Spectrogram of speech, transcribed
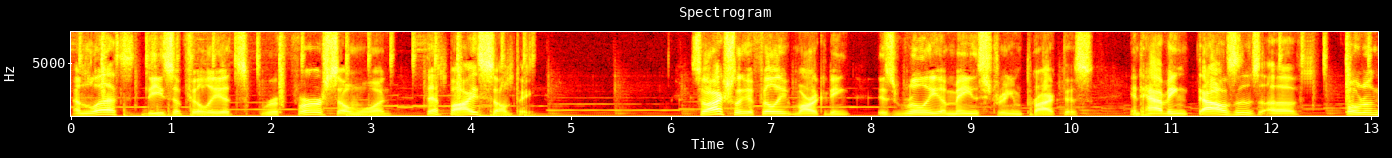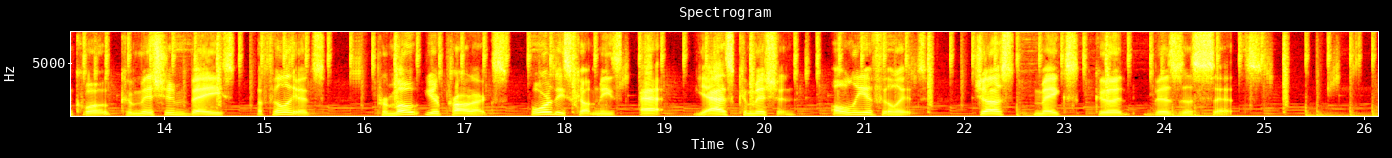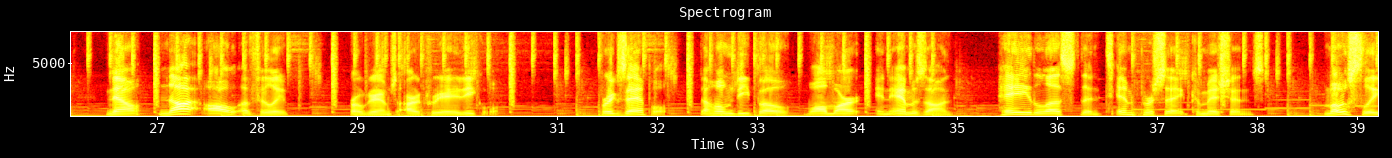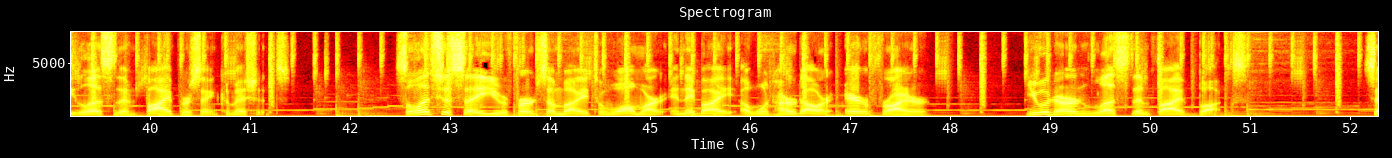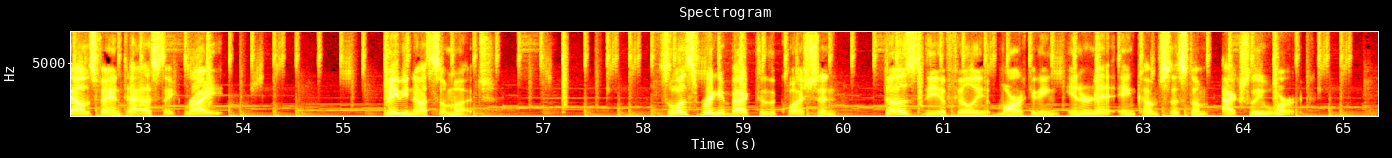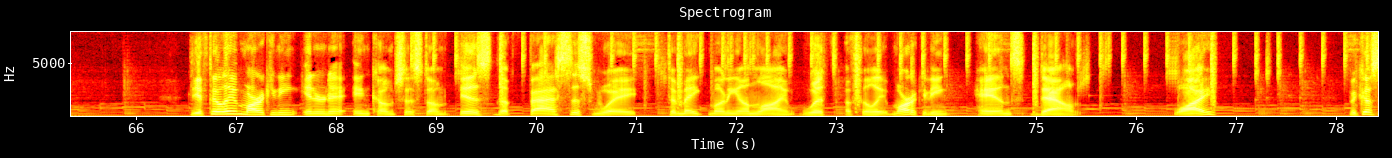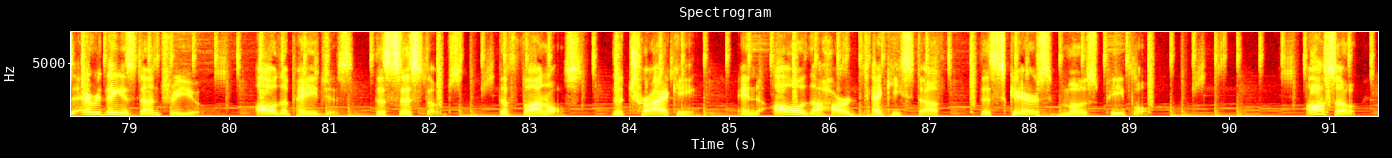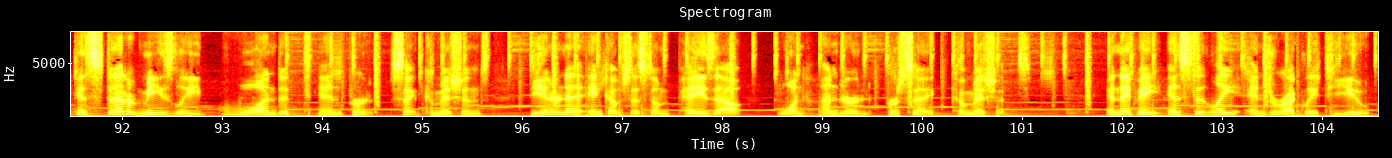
unless these affiliates refer someone that buys something. So, actually, affiliate marketing is really a mainstream practice and having thousands of quote unquote commission based affiliates promote your products for these companies at as commission only affiliates just makes good business sense. Now, not all affiliate programs are created equal. For example, the Home Depot, Walmart, and Amazon pay less than 10% commissions mostly less than 5% commissions. So let's just say you referred somebody to Walmart and they buy a $100 air fryer, you would earn less than 5 bucks. Sounds fantastic, right? Maybe not so much. So let's bring it back to the question, does the affiliate marketing internet income system actually work? The affiliate marketing internet income system is the fastest way to make money online with affiliate marketing, hands down. Why? Because everything is done for you. All the pages, the systems, the funnels, the tracking, and all of the hard techie stuff that scares most people. Also, instead of measly 1 to 10% commissions, the internet income system pays out 100% commissions. And they pay instantly and directly to you.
